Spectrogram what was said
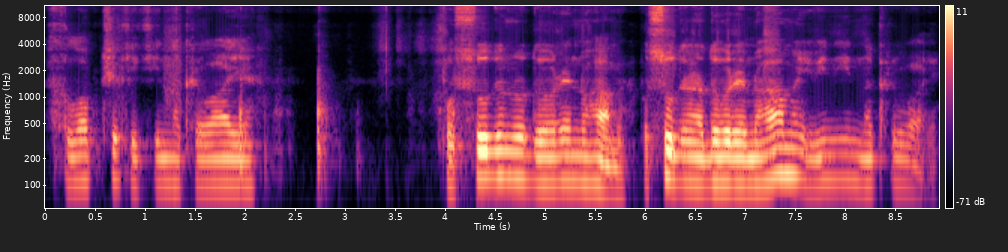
хлопчик, який накриває посудину догори ногами. Посудина догори ногами і він її накриває.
